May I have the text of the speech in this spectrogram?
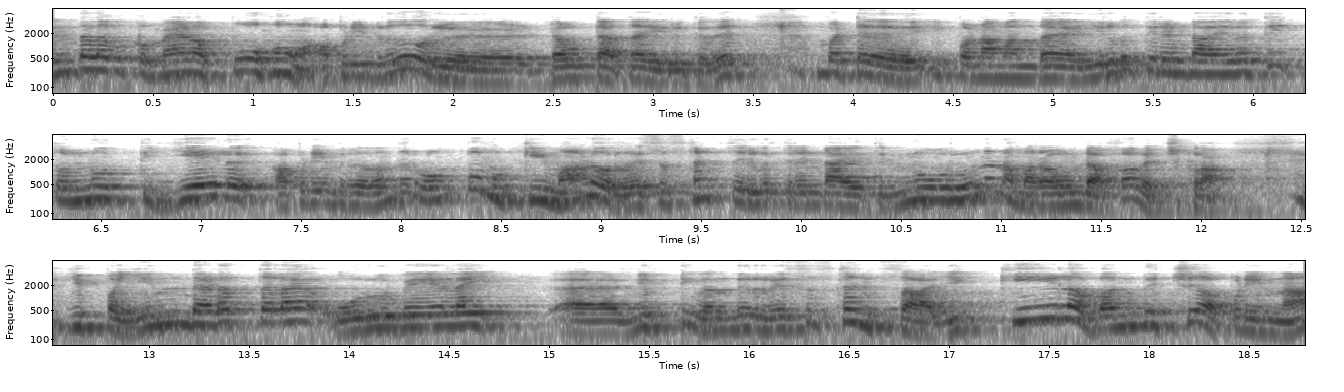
எந்த அளவுக்கு மேலே போகும் அப்படின்றது ஒரு டவுட்டாக தான் இருக்குது. பட்டு இப்போ நம்ம அந்த இருபத்தி ரெண்டாயிரத்தி தொண்ணூற்றி ஏழு அப்படின்றது வந்து ரொம்ப முக்கியமான ஒரு ரெசிஸ்டன்ஸ் இருபத்தி ரெண்டாயிரத்தி நூறுன்னு நம்ம ரவுண்ட் ஆஃபாக வச்சுக்கலாம். இப்போ இந்த இடத்துல ஒருவேளை நிஃப்டி வந்து ரெசிஸ்டன்ஸ் ஆகி கீழே வந்துச்சு அப்படின்னா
